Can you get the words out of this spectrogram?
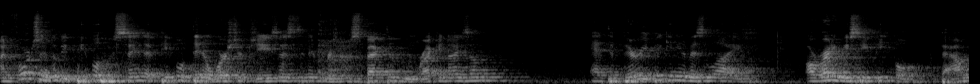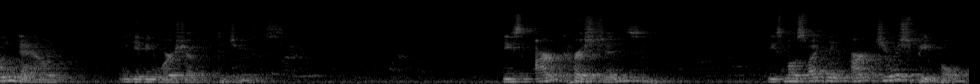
Unfortunately, there'll be people who say that people didn't worship Jesus, didn't respect him and recognize him. At the very beginning of his life, already we see people bowing down and giving worship to Jesus. These aren't Christians. These most likely aren't Jewish people.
